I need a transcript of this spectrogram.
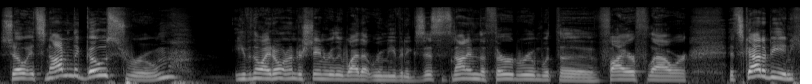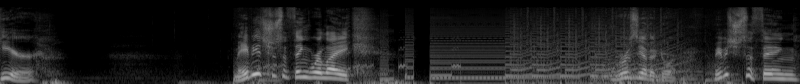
So it's not in the ghost room, even though I don't understand really why that room even exists. It's not in the third room with the fire flower. It's got to be in here. Maybe it's just a thing where, like... Where's the other door? Maybe it's just a thing...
